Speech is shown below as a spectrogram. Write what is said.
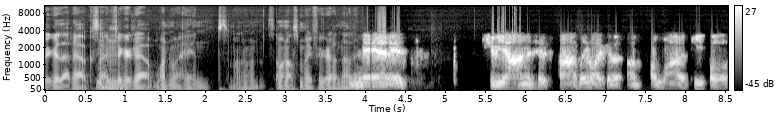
figure that out because Mm-hmm. I figured it out one way and some other one someone else might figure out another. Man, it's to be honest, it's probably like a, a, a lot of people.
